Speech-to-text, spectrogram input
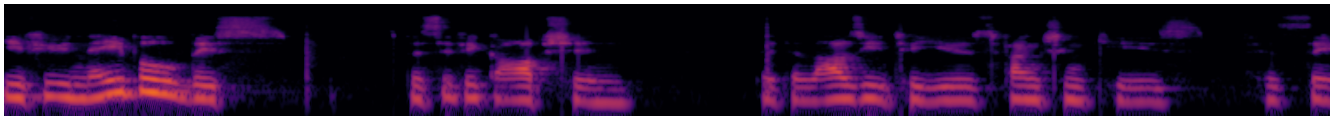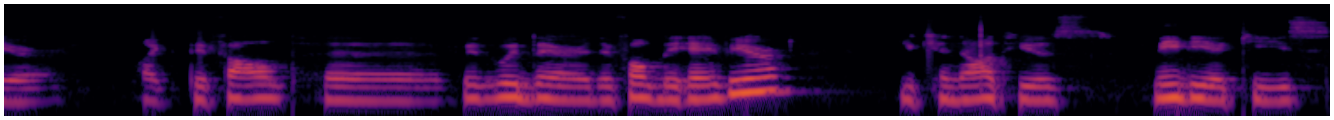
If you enable this specific option that allows you to use function keys as their like default uh, with, with their default behavior you cannot use media keys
